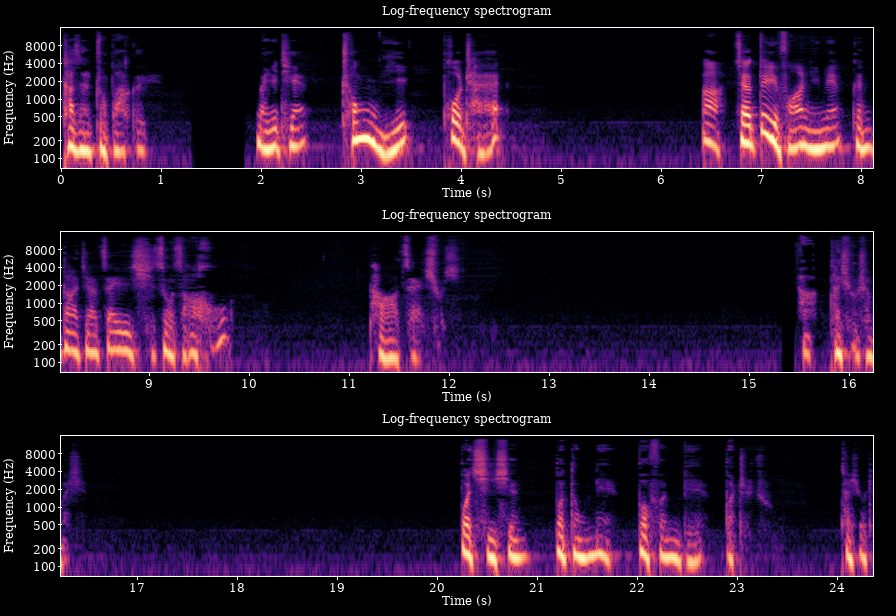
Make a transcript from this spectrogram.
他在住八个月，每一天舂米破柴，啊，在对房里面跟大家在一起做杂活，他在休息。啊，他修什么心？不起心，不动念，不分别，不执着，他修的。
